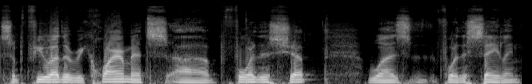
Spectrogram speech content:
some few other requirements uh, for this ship was for the sailing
